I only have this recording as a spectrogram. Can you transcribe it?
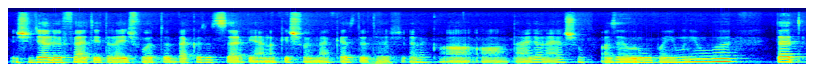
és ugye előfeltétele is volt többek között Szerbiának is, hogy megkezdődhessenek a, a tárgyalások az Európai Unióval. Tehát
